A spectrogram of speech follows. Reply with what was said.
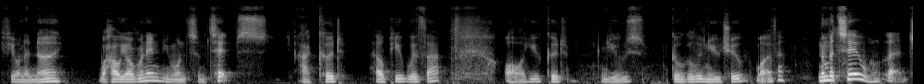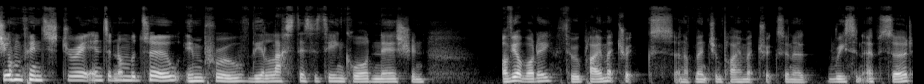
if you wanna know how you're running, you want some tips, I could help you with that. Or you could use Google and YouTube, whatever. Number two, jumping straight into number two, improve the elasticity and coordination of your body through plyometrics. And I've mentioned plyometrics in a recent episode.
